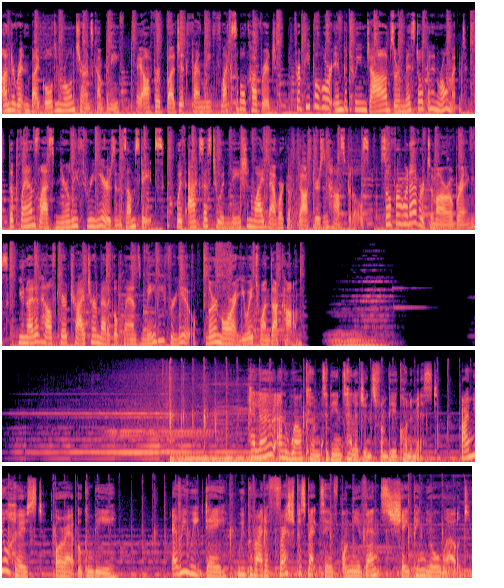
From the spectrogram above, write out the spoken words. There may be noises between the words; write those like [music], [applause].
Underwritten by Golden Rule Insurance Company, they offer budget friendly, flexible coverage for people who are in between jobs or missed open enrollment. The plans last nearly three years in some states, with access to a nationwide network of doctors and hospitals. So, for whatever tomorrow brings, United Healthcare Tri Term Medical Plans may be for you. Learn more at uh1.com. Hello and welcome to The Intelligence from The Economist. I'm your host, Ore Ogunbiyi. Every weekday, we provide a fresh perspective on the events shaping your world.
